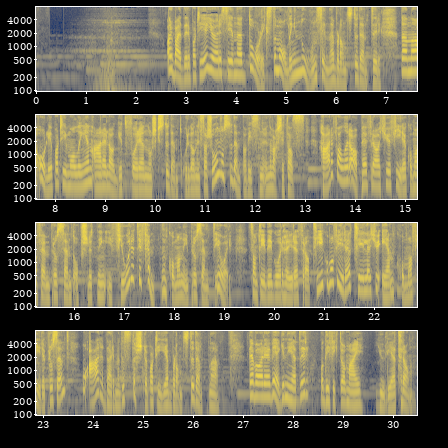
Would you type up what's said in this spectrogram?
Arbeiderpartiet gjør sin dårligste måling noensinne blant studenter. Den årlige partimålingen er laget for Norsk studentorganisasjon og studentavisen Universitas. Her faller Ap fra 24,5% oppslutning i fjor til 15,9% i år. Samtidig går Høyre fra 10,4 til 21,4% og er dermed det største partiet blant studentene. Det var VG nyheter, og de fikk du av meg, Julie Tran.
